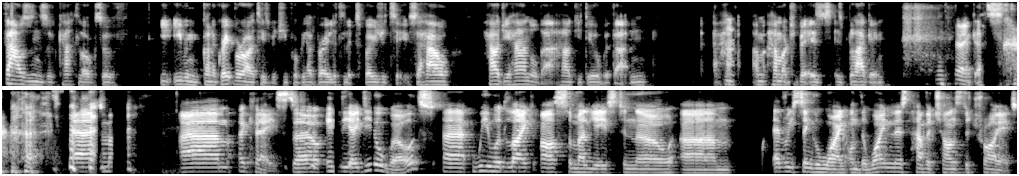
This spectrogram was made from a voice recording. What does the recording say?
thousands of catalogs of even kind of grape varieties which you probably have very little exposure to. So how how do you handle that? How do you deal with that? And how, hmm. how much of it is is blagging? Okay. I guess. um, um, okay, so in the ideal world, uh, we would like our sommeliers to know um, every single wine on the wine list, have a chance to try it.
